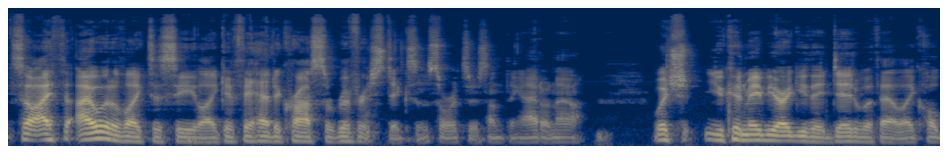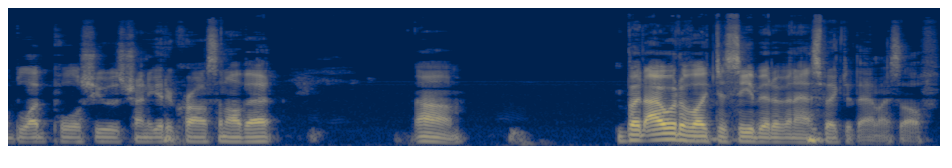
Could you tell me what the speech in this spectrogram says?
so I th- I would have liked to see like if they had to cross a river Styx of sorts or something. I don't know, which you could maybe argue they did with that like whole blood pool she was trying to get across and all that. Um, but I would have liked to see a bit of an aspect of that myself.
